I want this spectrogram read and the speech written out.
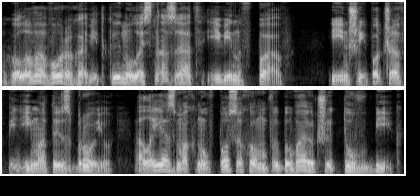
Голова ворога відкинулась назад, і він впав. Інший почав підіймати зброю, але я змахнув посохом, вибиваючи ту вбік,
